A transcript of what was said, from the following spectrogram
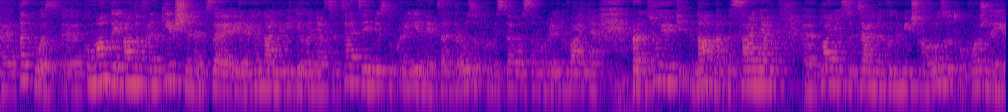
Е, Так ось е, команда Івано-Франківщини, це і регіональне відділення Асоціації міст України, і Центр розвитку місцевого самоврядування працюють над написанням е, планів соціально-економічного розвитку кожної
